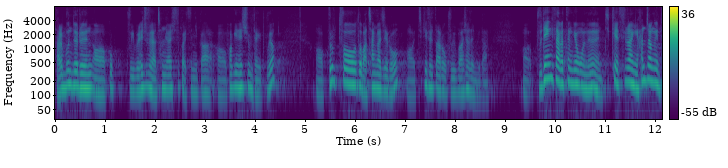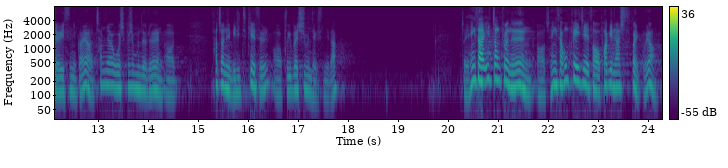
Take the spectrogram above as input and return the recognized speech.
다른 분들은 어, 꼭 구입을 해주셔야 참여할 수가 있으니까 어, 확인해 주시면 되겠고요. 어, 그룹 투어도 마찬가지로 어, 티켓을 따로 구입을 하셔야 됩니다. 어, 부대 행사 같은 경우는 티켓 수량이 한정이 되어 있으니까요. 참여하고 싶으신 분들은 어, 사전에 미리 티켓을 어, 구입해 주시면 되겠습니다. 저희 행사 일정표는 행사 홈페이지에서 확인을 하실 수가 있고요.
